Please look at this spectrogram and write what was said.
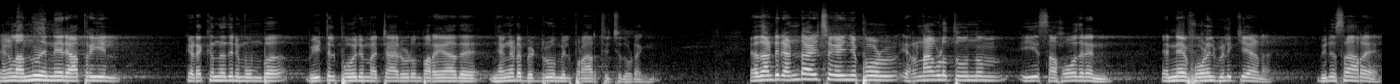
ഞങ്ങൾ അന്ന് തന്നെ രാത്രിയിൽ കിടക്കുന്നതിന് മുമ്പ് വീട്ടിൽ പോലും മറ്റാരോടും പറയാതെ ഞങ്ങളുടെ ബെഡ്റൂമിൽ പ്രാർത്ഥിച്ചു തുടങ്ങി. ഏതാണ്ട് രണ്ടാഴ്ച കഴിഞ്ഞപ്പോൾ എറണാകുളത്തു നിന്നും ഈ സഹോദരൻ എന്നെ ഫോണിൽ വിളിക്കുകയാണ്. ബിനു സാറേ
